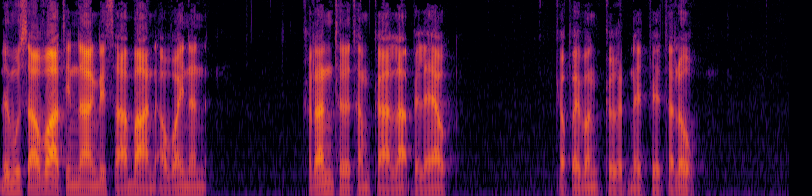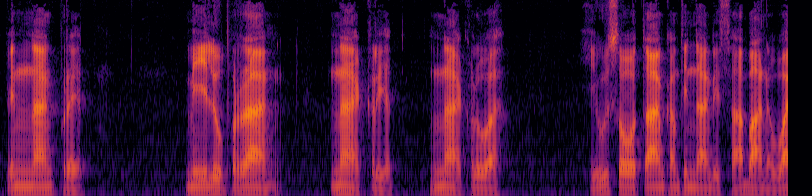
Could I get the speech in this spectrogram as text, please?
โดยมุสาวาทินางได้สาบานเอาไว้นั้น ครั้นเธอทำการละไปแล้ว ก็ไปบังเกิดในเปตโลก เป็นนางเปรต มีรูปร่าง น่าเกลียด น่ากลัว หิวโซตามคำทินนางได้สาบานเอาไว้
